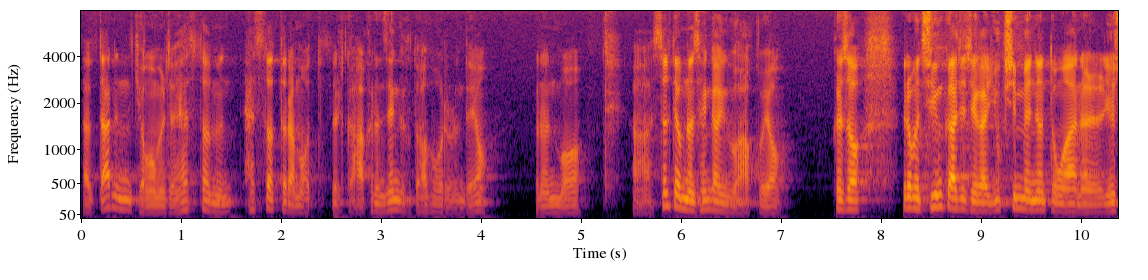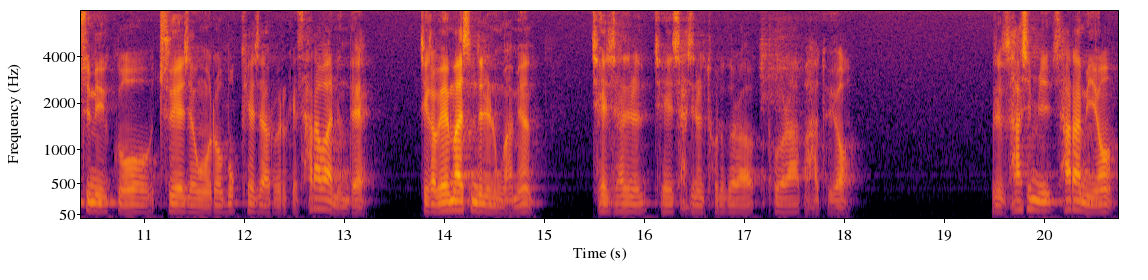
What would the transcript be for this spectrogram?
나도 다른 경험을 좀 했었면, 했었더라면 어땠을까 그런 생각도 하고 그러는데요. 그런 뭐 아, 쓸데없는 생각인 것 같고요. 그래서 여러분 지금까지 제가 60몇 년 동안을 예수 믿고 주의 정으로 목회자로 이렇게 살아왔는데 제가 왜 말씀드리는가 하면 제 자신을 제 자신을 돌아, 돌아봐도요. 그래서 40 사람이요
